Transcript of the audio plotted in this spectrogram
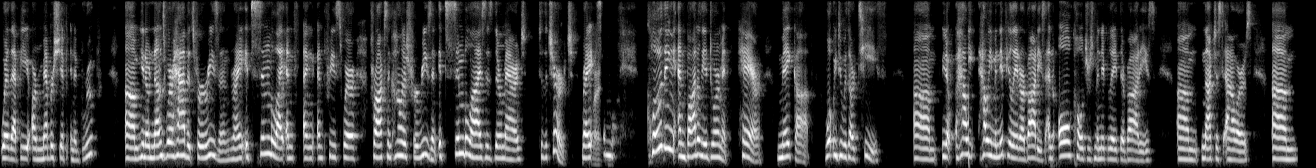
whether that be our membership in a group. Um, you know, nuns wear habits for a reason, right? It symbolizes, and, and, and priests wear frocks and collars for a reason. It symbolizes their marriage to the church, right? right. So, clothing and bodily adornment, hair, makeup, what we do with our teeth, um, you know, how we how we manipulate our bodies, and all cultures manipulate their bodies, um, not just ours. Um,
